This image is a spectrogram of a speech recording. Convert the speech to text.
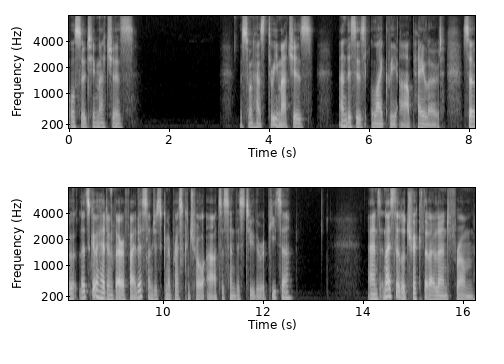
also two matches. This one has three matches, and this is likely our payload. So let's go ahead and verify this. I'm just going to press Control R to send this to the repeater. And a nice little trick that I learned from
